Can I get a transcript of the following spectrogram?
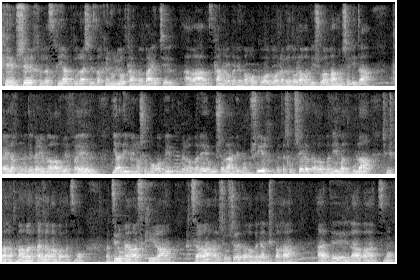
כהמשך לזכייה הגדולה שזכינו להיות כאן בבית של הרב, זקן רבני מרוקו, הגאון הגדול הרב ישוע ממן שליטה, כעת אנחנו נדבר עם הרב רפאל, יד ימינו של מור אביב ומרבני ירושלים וממשיך את השושלת הרבנים הדגולה של משפחת ממן עד לרמב"ם עצמו. רצינו מהרב סקירה קצרה על שושלת הרבני המשפחה עד לאבא עצמו.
